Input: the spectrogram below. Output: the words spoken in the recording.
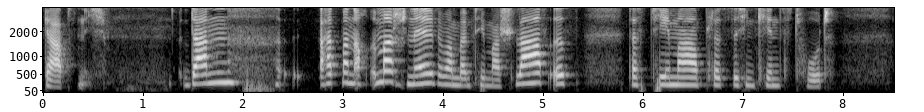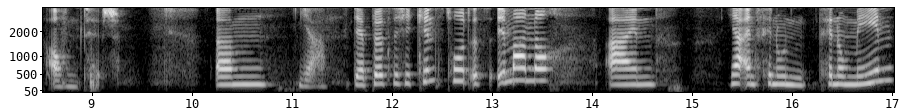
Gab's nicht. Dann hat man auch immer schnell, wenn man beim Thema Schlaf ist, das Thema plötzlichen Kindstod auf dem Tisch. Ähm, ja, der plötzliche Kindstod ist immer noch ein, ja, ein Phänomen,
